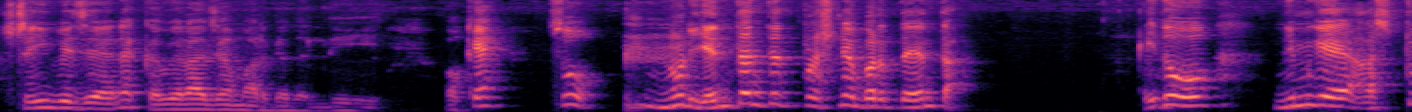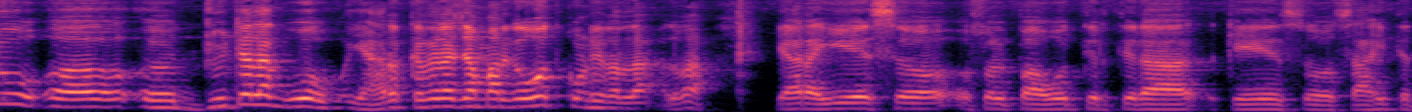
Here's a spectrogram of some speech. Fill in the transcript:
ಶ್ರೀ ವಿಜಯನ ಕವಿರಾಜ ಮಾರ್ಗದಲ್ಲಿ. ಓಕೆ ಸೊ ನೋಡಿ ಎಂತೆಂಥದ್ದು ಪ್ರಶ್ನೆ ಬರುತ್ತೆ ಅಂತ. ಇದು ನಿಮ್ಗೆ ಅಷ್ಟು ಡ್ಯೂಟಲ್ ಆಗಿ ಯಾರೋ ಕವಿರಾಜ ಮಾರ್ಗ ಓದ್ಕೊಂಡಿರಲ್ಲ, ಅಲ್ವಾ? ಯಾರ ಐ ಎ ಎಸ್ ಸ್ವಲ್ಪ ಓದ್ತಿರ್ತೀರಾ ಕೆ ಎಸ್ ಸಾಹಿತ್ಯ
